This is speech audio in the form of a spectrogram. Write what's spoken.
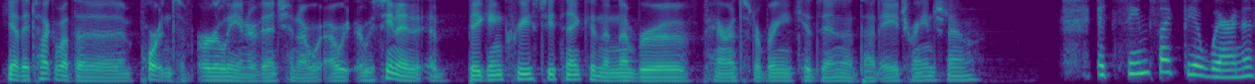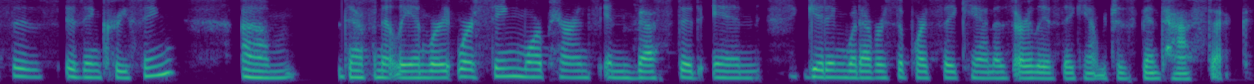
Yeah, they talk about the importance of early intervention. Are, are, we, are we, seeing a, a, big increase, do you think, in the number of parents that are bringing kids in at that age range now? It seems like the awareness is is increasing. Um, Definitely. And we're, we're seeing more parents invested in getting whatever supports they can as early as they can, which is fantastic.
